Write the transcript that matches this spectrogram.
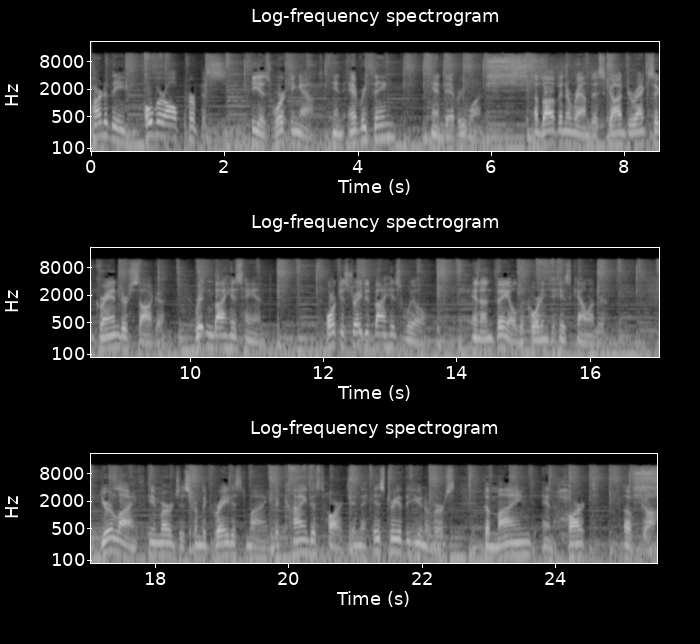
part of the overall purpose He is working out in everything and everyone. Above and around us, God directs a grander saga written by His hand. orchestrated by His will, and unveiled according to His calendar. Your life emerges from the greatest mind, the kindest heart in the history of the universe, the mind and heart of God.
